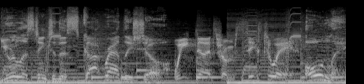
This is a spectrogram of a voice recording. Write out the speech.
You're listening to The Scott Radley Show, weeknights from 6 to 8, only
